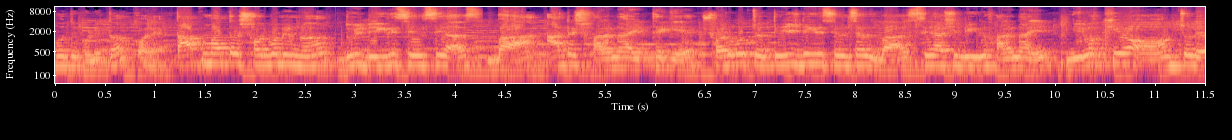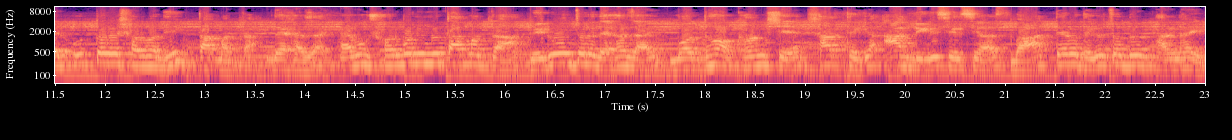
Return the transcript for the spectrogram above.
প্রতিফলিত করে। তাপমাত্রা সর্বনিম্ন দুই ডিগ্রি সেলসিয়াস বা আঠাশ ফারেনহাইট থেকে সর্বোচ্চ তিরিশ ডিগ্রি সেলসিয়াস বা ছিয়াশি ডিগ্রি ফারেনহাইট নিরক্ষীয় অঞ্চলের উত্তরে সর্বাধিক তাপমাত্রা দেখা যায় এবং সর্বনিম্ন তাপমাত্রা মেরু অঞ্চলে দেখা যায় মধ্য অক্ষাংশে সাত থেকে আট ডিগ্রি সেলসিয়াস বা তেরো থেকে চোদ্দ ফারেনহাইট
